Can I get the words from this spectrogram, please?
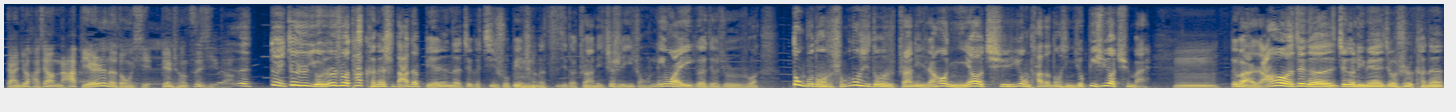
感觉好像拿别人的东西变成自己的。呃，对，就是有人说他可能是拿着别人的这个技术变成嗯了自己的专利，这是一种；另外一个就就是说，动不动什么东西都是专利，然后你要去用他的东西，你就必须要去买，嗯，对吧？然后这个这个里面就是可能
